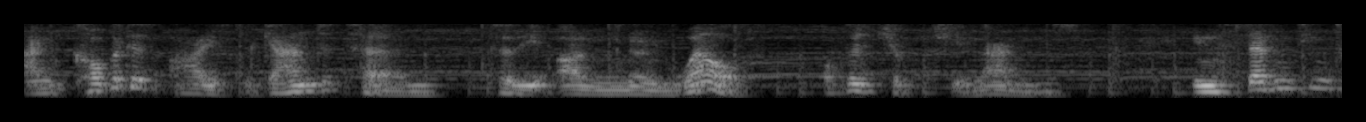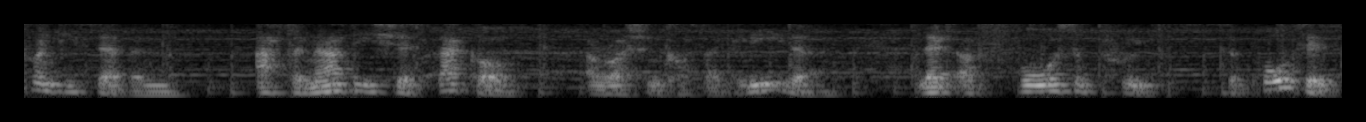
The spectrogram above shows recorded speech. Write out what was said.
and covetous eyes began to turn to the unknown wealth of the Chukchi lands. In 1727, Afanasy Shestakov, a Russian Cossack leader, led a force of troops supported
